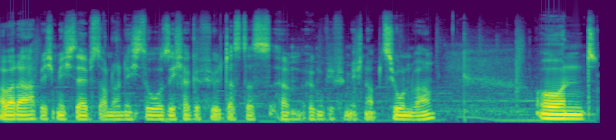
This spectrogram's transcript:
Aber da habe ich mich selbst auch noch nicht so sicher gefühlt, dass das ähm, irgendwie für mich eine Option war. Und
